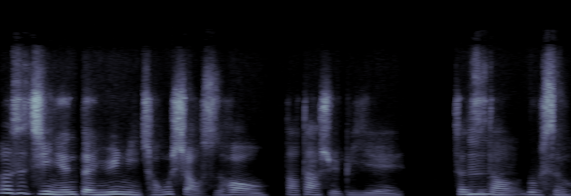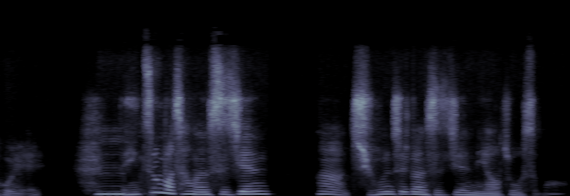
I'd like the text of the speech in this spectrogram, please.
二十几年等于你从小时候到大学毕业，甚至到入社会，你这么长的时间。那请问这段时间你要做什么？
